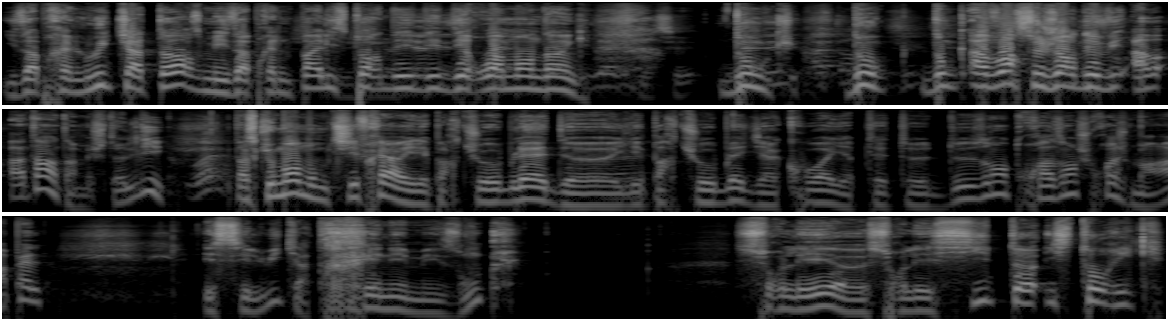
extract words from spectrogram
Ils apprennent Louis XIV, mais ils apprennent pas l'histoire des, des, des rois mandingues. Donc, Attends, donc, je- donc, avoir ce genre de vie. ah, Attends, attends, mais je te le dis. Ouais. Parce que moi, mon petit frère, il est parti au bled. Il est parti au bled il y a quoi? Il y a peut-être deux ans, trois ans, je crois, je me rappelle. Et c'est lui qui a traîné mes oncles sur les, euh, sur les sites historiques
